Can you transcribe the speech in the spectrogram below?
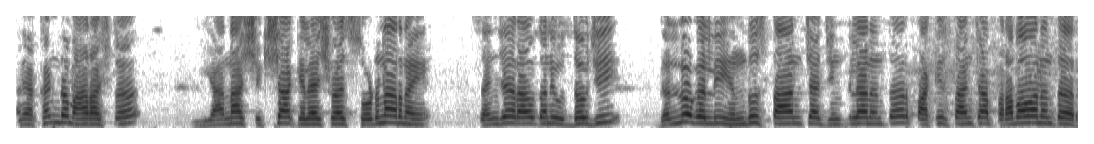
आणि अखंड महाराष्ट्र यांना शिक्षा केल्याशिवाय सोडणार नाही. संजय राऊत आणि उद्धवजी गल्लोगल्ली हिंदुस्थानच्या जिंकल्यानंतर पाकिस्तानच्या पराभवानंतर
